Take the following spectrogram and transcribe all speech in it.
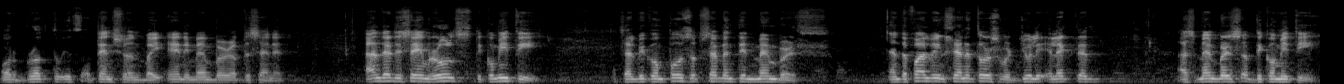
or brought to its attention by any member of the Senate. Under the same rules, the committee shall be composed of 17 members, and the following senators were duly elected as members of the committee.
